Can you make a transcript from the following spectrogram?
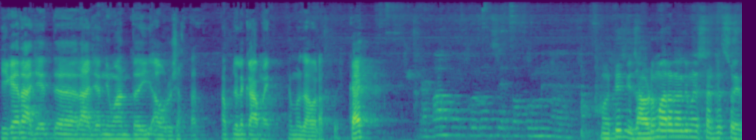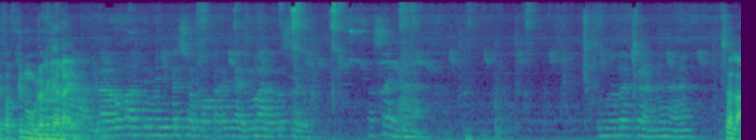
ही काय राजे राजा निवांत आवरू शकतात. आपल्याला काम आहे त्यामुळे जावं लागतं काय? मग तेच की झाडू मारायला लागले म्हणजे सगळं स्वयंपाक तीन उरकलेला आहे आहे. चला.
